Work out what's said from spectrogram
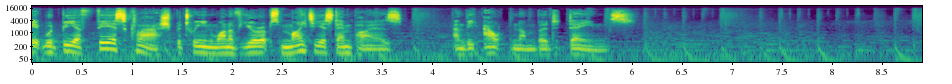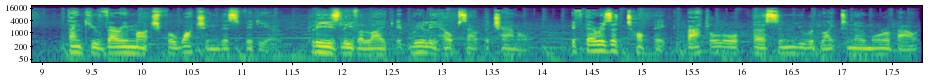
it would be a fierce clash between one of Europe's mightiest empires and the outnumbered Danes. Thank you very much for watching this video. Please leave a like, it really helps out the channel. If there is a topic, battle, or person you would like to know more about,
